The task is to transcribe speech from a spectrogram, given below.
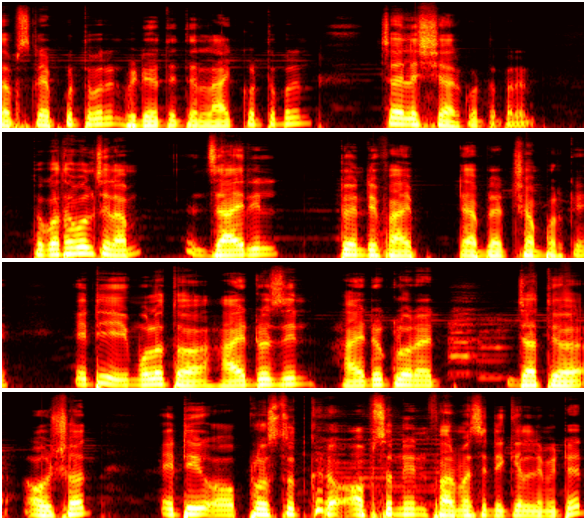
সাবস্ক্রাইব করতে পারেন, ভিডিওটিতে লাইক করতে পারেন, চাইলে শেয়ার করতে পারেন। তো কথা বলছিলাম জাইরিল টোয়েন্টি ফাইভ ট্যাবলেট সম্পর্কে। এটি মূলত হাইড্রোজিন হাইড্রোক্লোরাইড জাতীয় ঔষধ। এটি প্রস্তুত করে অপসনিন ফার্মাসিউটিক্যাল লিমিটেড।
